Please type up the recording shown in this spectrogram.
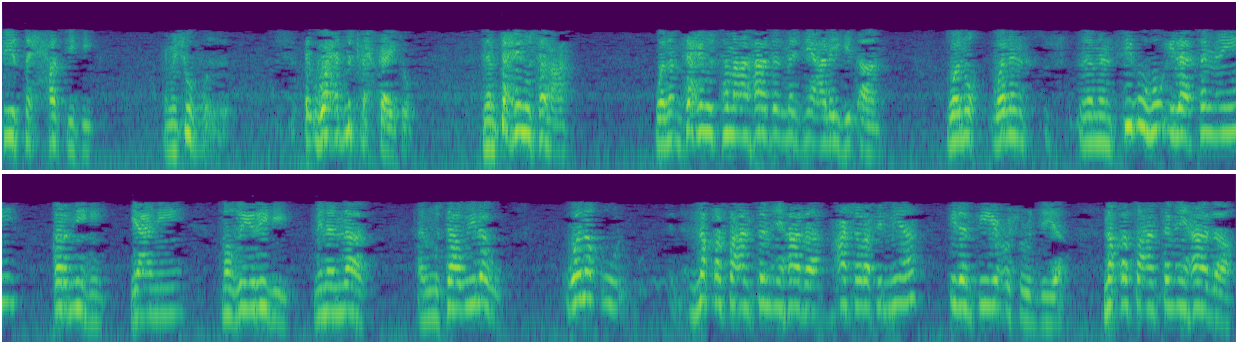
في صحته. يعني شوف واحد مثل حكايته. نمتحن سمعه. ونمتحن سمع هذا المجني عليه الآن. وننسبه إلى سمع قرنه يعني نظيره من الناس المساوي له. ونقول نقص عن سمع هذا عشرة في المئة إذا فيه عشر الدية نقص عن سمع هذا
